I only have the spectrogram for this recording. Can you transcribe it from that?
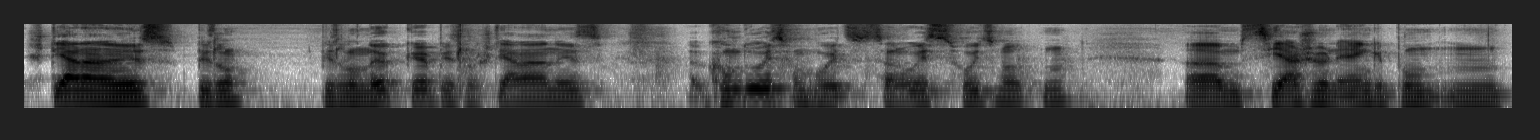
Sternanis, bisschen, bisschen Nöcke, bisschen Sternanis. Kommt alles vom Holz. Das sind alles Holznoten. Ähm, sehr schön eingebunden.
